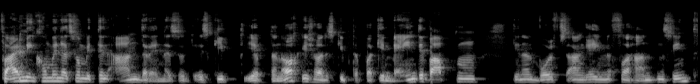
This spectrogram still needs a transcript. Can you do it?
Vor allem in Kombination mit den anderen. Also es gibt, ich habe dann auch geschaut, es gibt ein paar Gemeindewappen, denen Wolfsangeln vorhanden sind.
